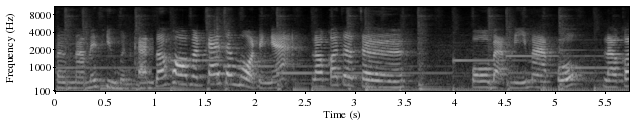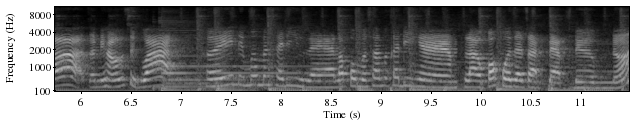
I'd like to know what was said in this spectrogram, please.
เติมน้ำให้ผิวเหมือนกัน แล้วพอมันใกล้จะหมดอย่างเงี้ยเราก็จะเจอโปรแบบนี้มาปุ๊บแล้วก็จะมีความรู้สึกว่าเฮ้ยในเมื่อมันใช้ดีอยู่แล้ว แล้วโปรโมชั่นมันก็ดีงาม เราก็ควรจะจัดแบบเดิมเนาะ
